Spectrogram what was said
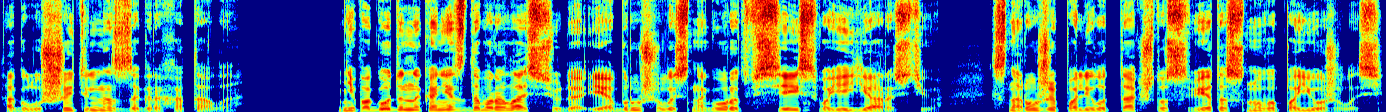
оглушительно загрохотало. Непогода, наконец, добралась сюда и обрушилась на город всей своей яростью. Снаружи палило так, что Света снова поежилась.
